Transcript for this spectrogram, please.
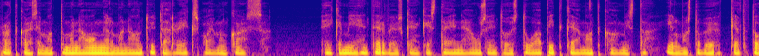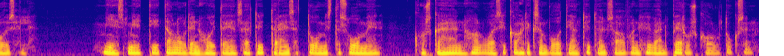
Ratkaisemattomana ongelmana on tytär ex-vaimon kanssa, eikä miehen terveyskään kestä enää usein toistuvaa pitkää matkaamista ilmastovöyhykkeeltä toiselle. Mies miettii taloudenhoitajansa ja tyttärensä tuomista Suomeen, koska hän haluaisi kahdeksanvuotiaan tytön saavan hyvän peruskoulutuksen.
